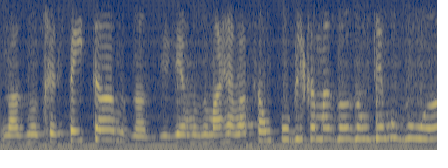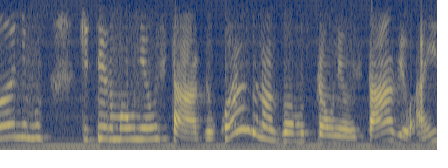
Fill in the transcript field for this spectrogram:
nós nos respeitamos, nós vivemos uma relação pública, mas nós não temos um ânimo de ter uma união estável. Quando nós vamos para a união estável, aí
